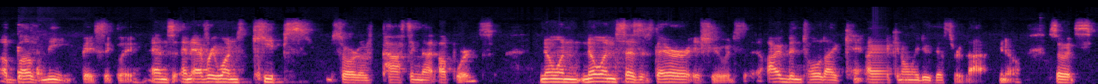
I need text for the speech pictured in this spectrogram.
above me basically. And and everyone keeps sort of passing that upwards. No one no one says it's their issue. It's i've been told i can't i can only do this or that you know? So it's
